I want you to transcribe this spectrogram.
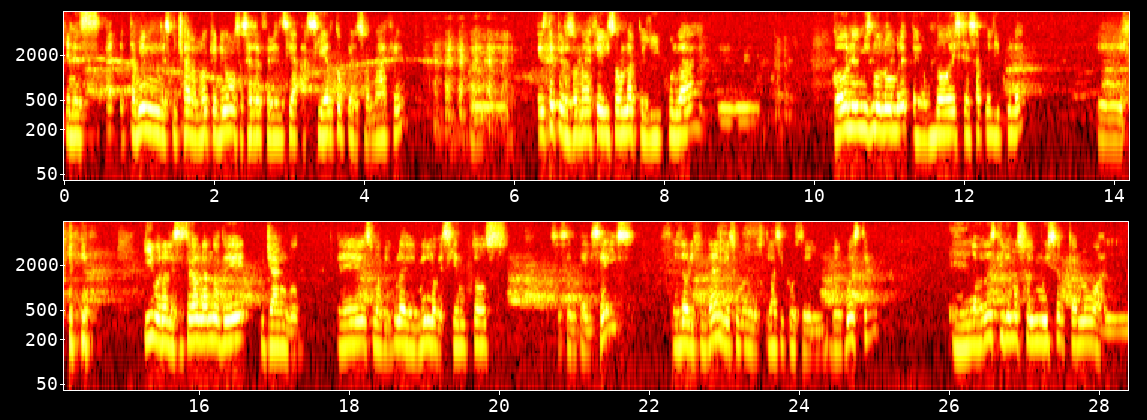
quienes eh, también escucharon, ¿no? Que no íbamos a hacer referencia a cierto personaje. Eh, este personaje hizo una película eh, con el mismo nombre, pero no es esa película. Y bueno, les estoy hablando de Django. Es una película de 1966. Es la original y es uno de los clásicos del, western. La verdad es que yo no soy muy cercano al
